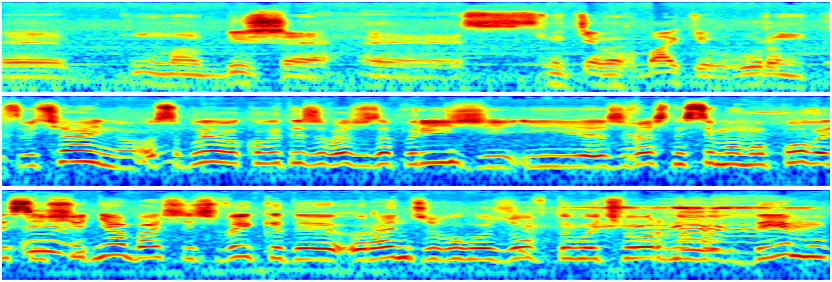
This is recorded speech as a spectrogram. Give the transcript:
е, ну, більше е, сміттєвих баків, урн. Звичайно, особливо коли ти живеш в Запоріжжі і живеш на сьомому поверсі, і щодня бачиш викиди оранжевого, жовтого, чорного диму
